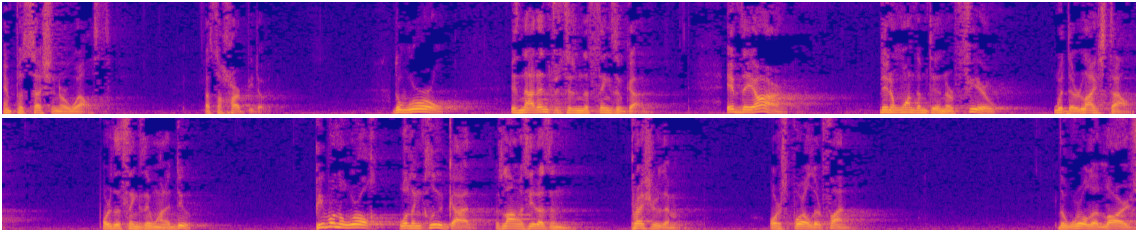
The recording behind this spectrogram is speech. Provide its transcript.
and possession or wealth. That's the heartbeat of it. The world is not interested in the things of God. If they are, they don't want them to interfere with their lifestyle or the things they want to do. People in the world will include God as long as He doesn't pressure them or spoil their fun. The world at large,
